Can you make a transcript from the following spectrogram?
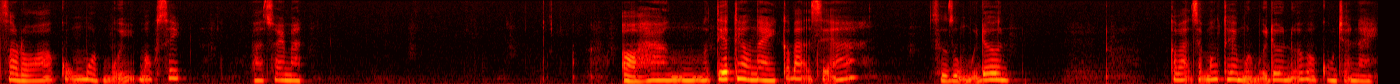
Sau đó cũng một mũi móc xích và xoay mặt ở hàng tiếp theo này các bạn sẽ sử dụng mũi đơn. Các bạn sẽ móc thêm một mũi đơn nữa vào cùng chân này.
